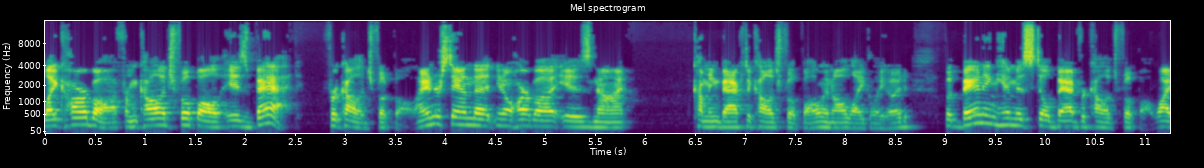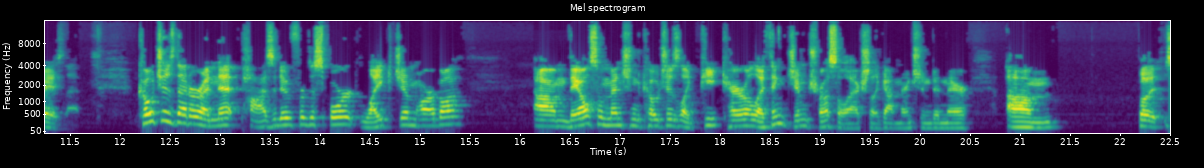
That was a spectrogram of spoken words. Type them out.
like Harbaugh from college football is bad for college football. I understand that, you know, Harbaugh is not coming back to college football in all likelihood, but banning him is still bad for college football. Why is that? Coaches that are a net positive for the sport, like Jim Harbaugh, Um, they also mentioned coaches like Pete Carroll. I think Jim Tressel actually got mentioned in there. Um, but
